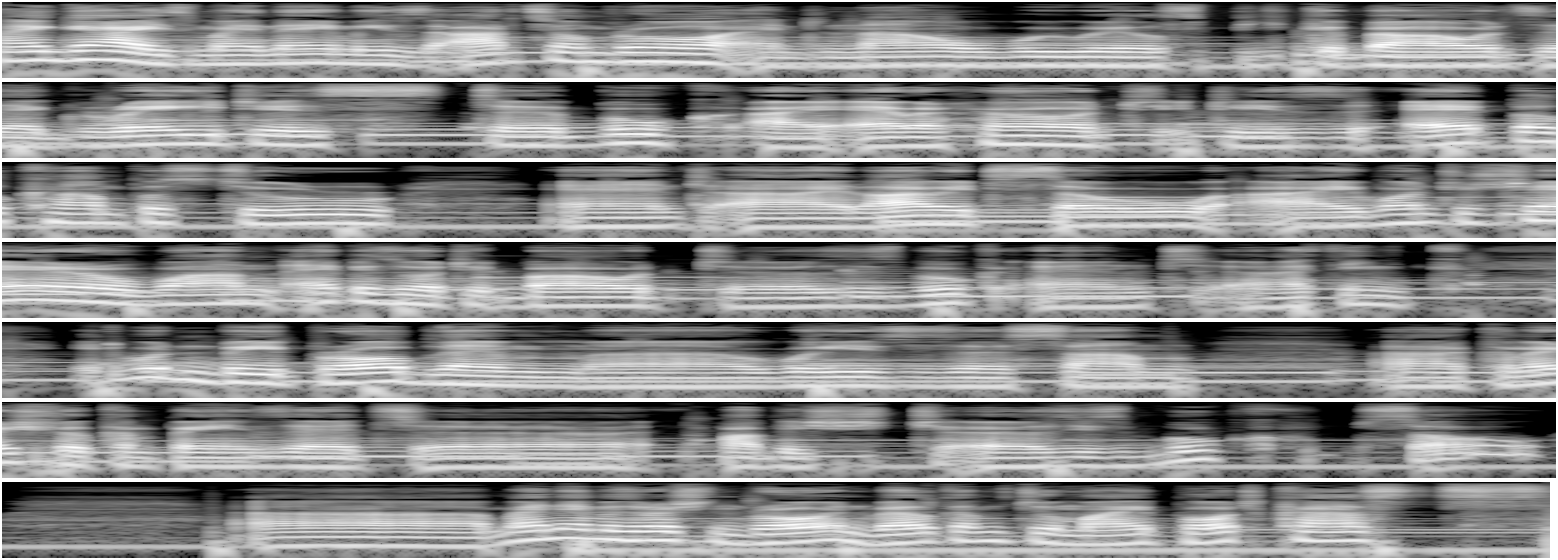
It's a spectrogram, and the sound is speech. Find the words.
Hi guys, my name is Artyom Bro, and now we will speak about the greatest uh, book I ever heard. It is Apple Campus 2, and I love it. So I want to share one episode about uh, this book, and I think it wouldn't be a problem uh, with uh, some uh, commercial campaigns that uh, published this book. So. my name is Russian Bro, and welcome to my podcast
